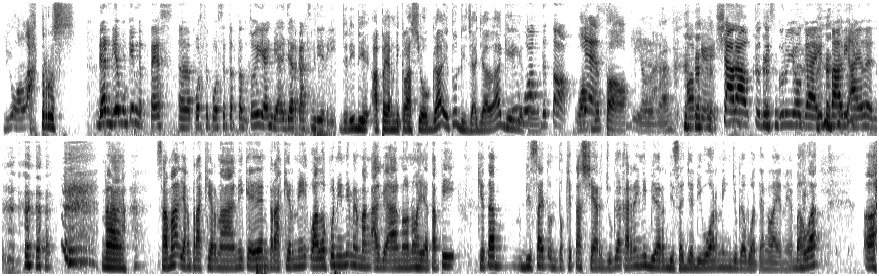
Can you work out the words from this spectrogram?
diolah terus. Dan dia mungkin ngetes eh, pose-pose tertentu yang diajarkan sendiri. Jadi di apa yang di kelas yoga itu dijajal lagi You gitu. walk the talk. Walk yes. the talk, Gila. ya kan? Oke, shout out to this guru yoga in Bali Island. Nah, sama yang terakhir. Nah, ini kayak yang terakhir nih, walaupun ini memang agak anonoh ya, tapi kita decide untuk kita share juga karena ini biar bisa jadi warning juga buat yang lain ya, bahwa eh,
